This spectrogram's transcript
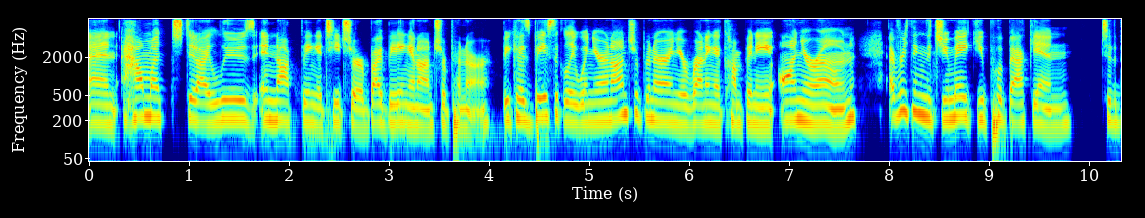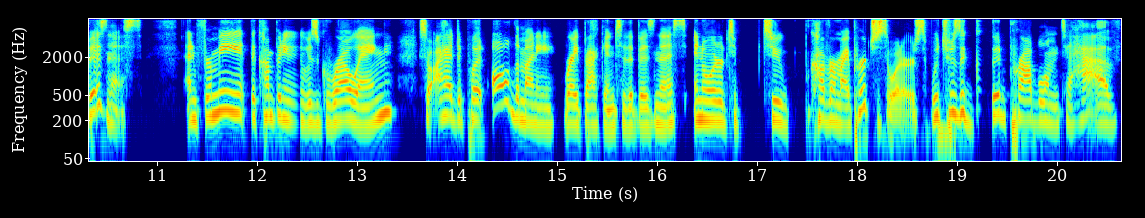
And how much did I lose in not being a teacher by being an entrepreneur? Because basically, when you're an entrepreneur and you're running a company on your own, everything that you make, you put back in to the business. And for me, the company was growing. So I had to put all the money right back into the business in order to to cover my purchase orders, which was a good problem to have.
